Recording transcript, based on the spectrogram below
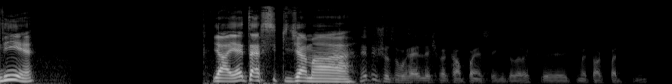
Niye? Ya yeter sikeceğim ha. Ne düşünüyorsun bu helalleşme kampanyasına ilgili olarak e, Cumhuriyet Halk Partisi'nin?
